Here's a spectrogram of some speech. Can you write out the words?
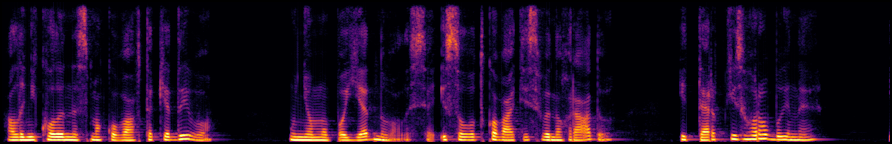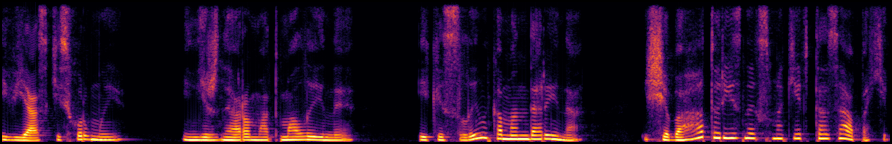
Але ніколи не смакував таке диво. У ньому поєднувалися і солодковатість винограду, і терпкість горобини, і в'язкість хурми, і ніжний аромат малини, і кислинка мандарина, і ще багато різних смаків та запахів,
